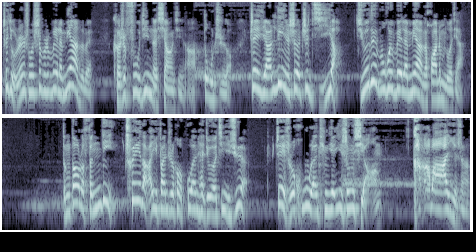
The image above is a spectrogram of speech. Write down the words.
这有人说是不是为了面子呗？可是附近的乡亲啊都知道，这家吝啬之极呀，绝对不会为了面子花这么多钱。等到了坟地，吹打一番之后，棺材就要进穴。这时候忽然听见一声响，咔吧一声，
